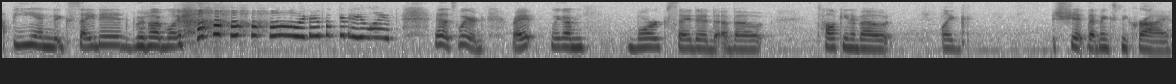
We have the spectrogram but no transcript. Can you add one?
happy and excited, but I'm like, like I fucking hate life. Yeah, it's weird, right? Like I'm more excited about talking about like shit that makes me cry.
